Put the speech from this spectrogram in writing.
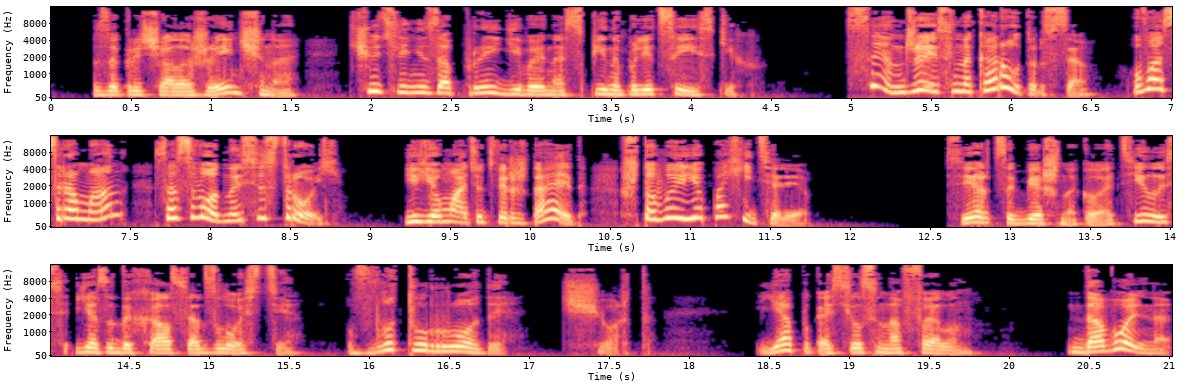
— закричала женщина, чуть ли не запрыгивая на спины полицейских. «Сын Джейсона Карутерса! У вас роман со сводной сестрой! Ее мать утверждает, что вы ее похитили!» Сердце бешено колотилось, я задыхался от злости. «Вот уроды! Черт!» Я покосился на Феллон. «Довольно!»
